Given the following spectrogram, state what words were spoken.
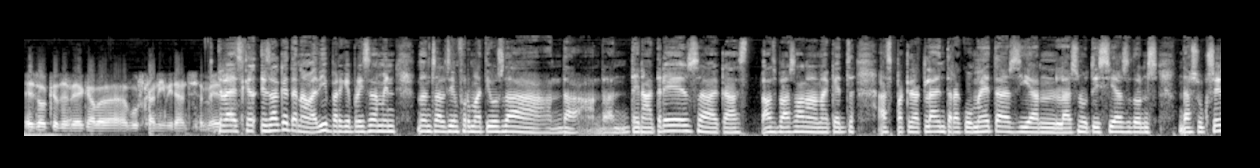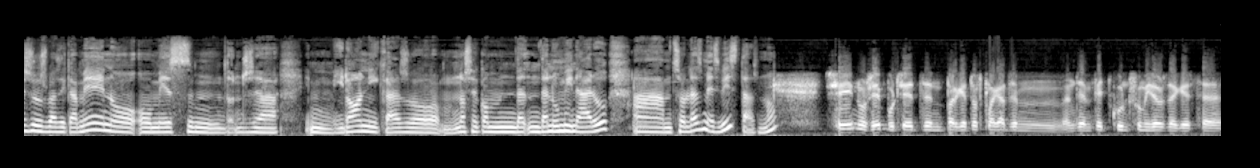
és el que també acaba buscant i mirant-se més. Clar, és, que és el que t'anava a dir, perquè precisament doncs, els informatius d'Antena 3, eh, que es, es basen en aquest espectacle entre cometes i en les notícies doncs, de successos, bàsicament, o, o més doncs, eh, iròniques, o no sé com de, denominar-ho, eh, són les més vistes, no? Sí, no sé, potser perquè tots plegats hem, ens hem fet consumidors d'aquesta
